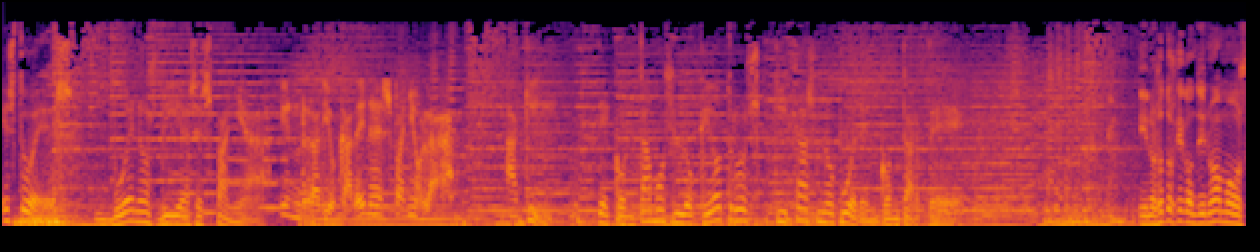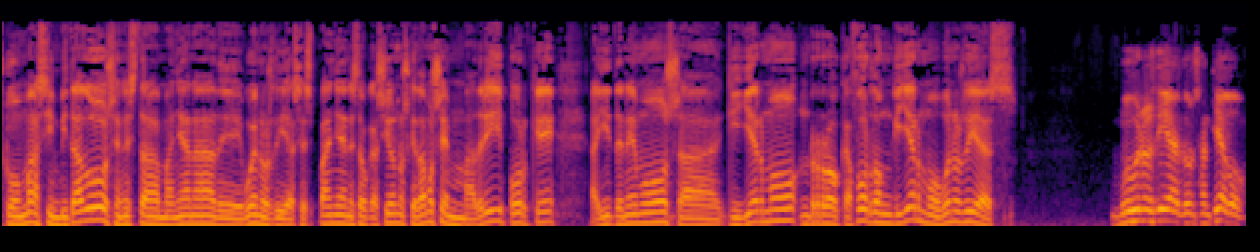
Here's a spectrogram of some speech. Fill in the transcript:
Esto es Buenos Días España en Radio Cadena Española. Aquí te contamos lo que otros quizás no pueden contarte. Y nosotros que continuamos con más invitados en esta mañana de Buenos Días España, en esta ocasión nos quedamos en Madrid porque allí tenemos a Guillermo Rocafort. Don Guillermo, buenos días. Muy buenos días, don Santiago.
